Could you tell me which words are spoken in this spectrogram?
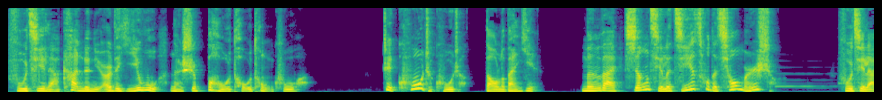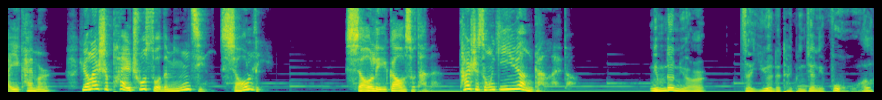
夫妻俩看着女儿的遗物，那是抱头痛哭啊。这哭着哭着，到了半夜，门外响起了急促的敲门声。夫妻俩一开门。原来是派出所的民警小李。小李告诉他们，他是从医院赶来的。你们的女儿在医院的太平间里复活了，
